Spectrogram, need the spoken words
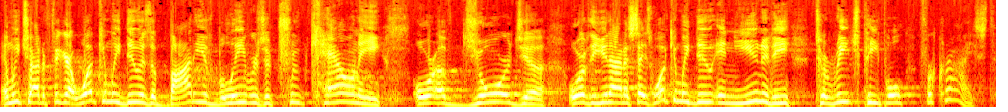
and we try to figure out what can we do as a body of believers of Troup County or of Georgia or of the United States? What can we do in unity to reach people for Christ?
